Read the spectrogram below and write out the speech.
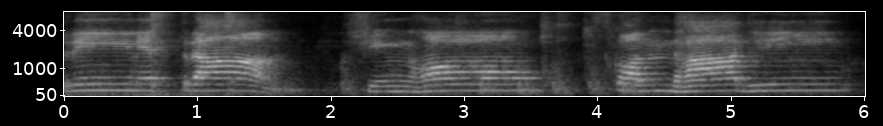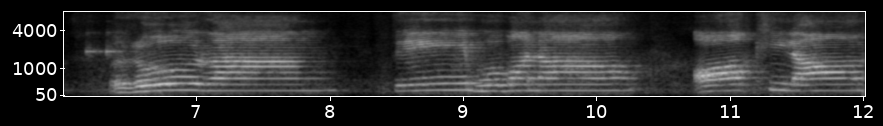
ত্রিনেত্রাম সিংহ স্কন্ধাধি রোরাং ত্রিভুবন অখিলম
